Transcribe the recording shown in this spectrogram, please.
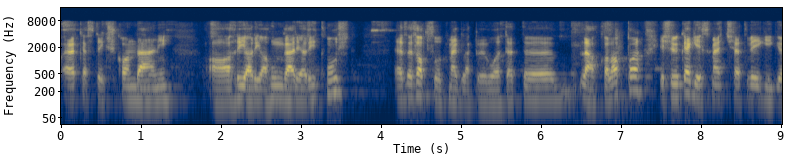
elkezdték skandálni a Ria-Ria Hungária ritmust, ez, ez abszolút meglepő volt, tehát le a kalappal, és ők egész meccset végig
